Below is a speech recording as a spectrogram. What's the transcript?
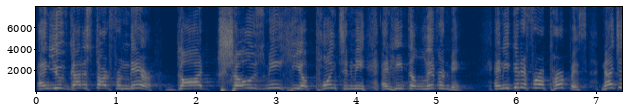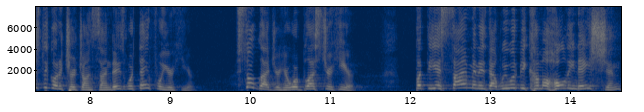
And you've got to start from there. God chose me, He appointed me, and He delivered me. And He did it for a purpose, not just to go to church on Sundays. We're thankful you're here. So glad you're here. We're blessed you're here. But the assignment is that we would become a holy nation,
